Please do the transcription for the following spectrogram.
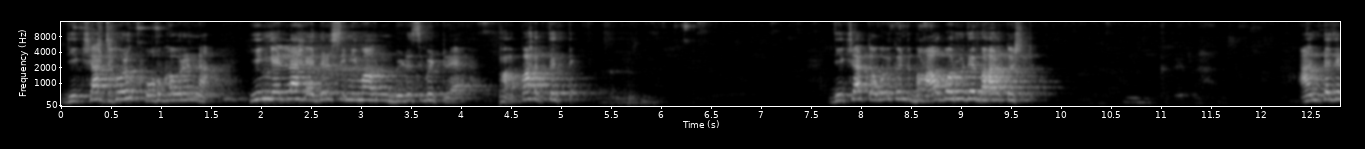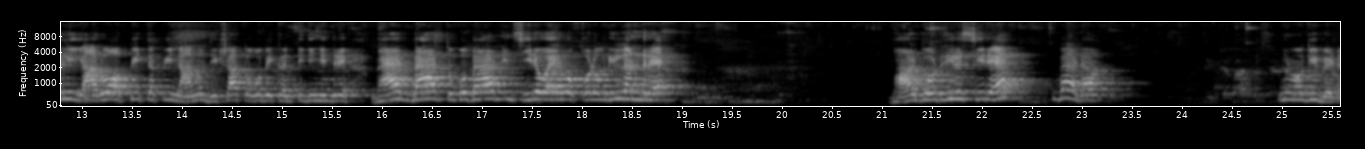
ದೀಕ್ಷಾ ತಗೊಳಕ್ ಹೋಗೋರನ್ನ ಹಿಂಗೆಲ್ಲ ಹೆದರ್ಸಿ ನೀವು ಅವ್ರನ್ನ ಬಿಡಿಸ್ಬಿಟ್ರೆ ಪಾಪ ಹತ್ತುತ್ತೆ ದೀಕ್ಷಾ ತಗೋಬೇಕಂದ್ರೆ ಭಾವ ಬರುವುದೇ ಭಾಳ ಕಷ್ಟ. ಅಂಥದ್ರಲ್ಲಿ ಯಾರೋ ಅಪ್ಪಿ ತಪ್ಪಿ ನಾನು ದೀಕ್ಷಾ ತಗೋಬೇಕಂತಿದ್ದೀನಿ ಅಂದರೆ, ಬ್ಯಾಡ್ ಬ್ಯಾಡ್, ತಗೋ, ಬ್ಯಾಡ್, ನೀನು ಸೀರೆ ವಯ ಒಕ್ಕೊಳ್ಳೋರಿಲ್ಲ ಅಂದರೆ? ಭಾಳ ದೊಡ್ಡದಿರೋ ಸೀರೆ? ಬೇಡ. ನೀವು ಹೋಗಿ ಬೇಡ.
